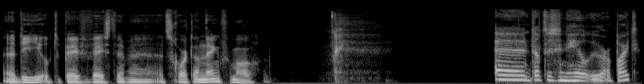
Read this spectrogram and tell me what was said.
die op de PVV stemmen... het schort aan denkvermogen. Dat is een heel uur apart.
